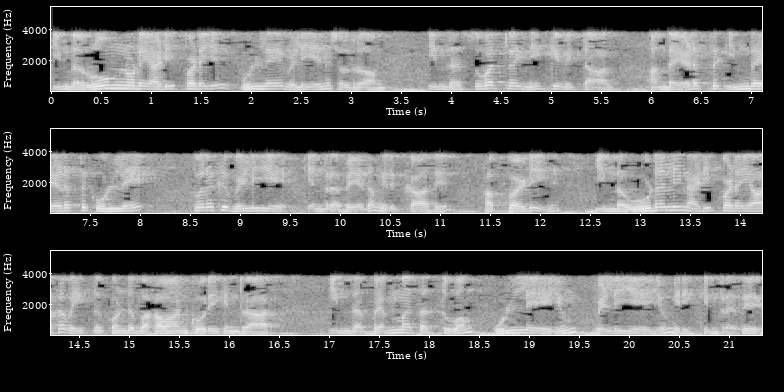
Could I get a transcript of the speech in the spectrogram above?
இந்த ரூம்னுடைய அடிப்படையில் உள்ளே வெளியேன்னு சொல்றோம் இந்த சுவற்றை நீக்கிவிட்டால் அந்த இடத்துக்கு இந்த இடத்துக்கு உள்ளே பிறகு வெளியே என்ற பேதம் இருக்காது. அப்படி இந்த உடலின் அடிப்படையாக வைத்துக்கொண்டு பகவான் கூறுகின்றார் இந்த பிரம்ம தத்துவம் உள்ளேயும் வெளியேயும் இருக்கின்றது.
